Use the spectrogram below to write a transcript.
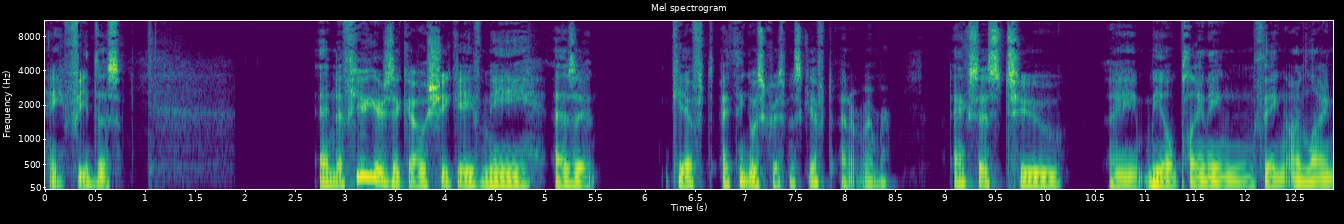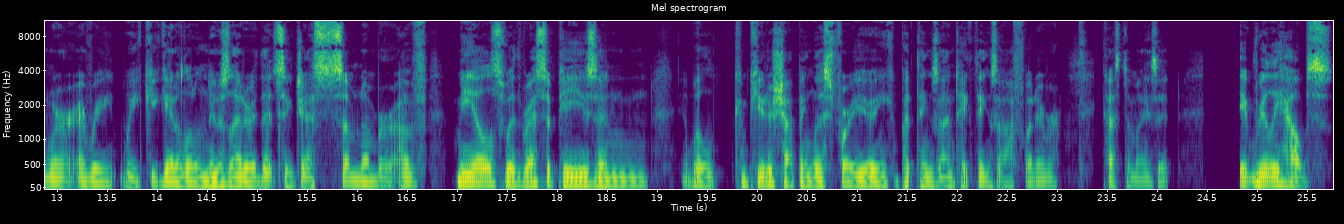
hey, feeds us. And a few years ago, she gave me as a gift, I think it was Christmas gift, I don't remember, access to a meal planning thing online where every week you get a little newsletter that suggests some number of meals with recipes and it will compute a shopping list for you and you can put things on, take things off, whatever, customize it. It really helps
